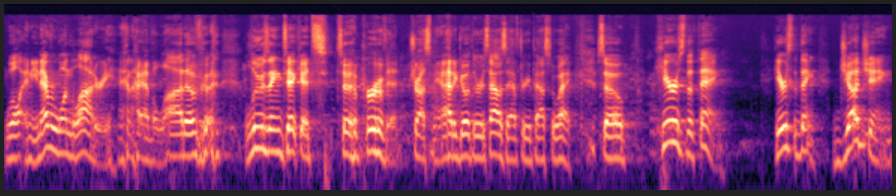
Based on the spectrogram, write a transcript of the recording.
Well, and he never won the lottery, and I have a lot of losing tickets to prove it. Trust me, I had to go through his house after he passed away. So here's the thing. Here's the thing. Judging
